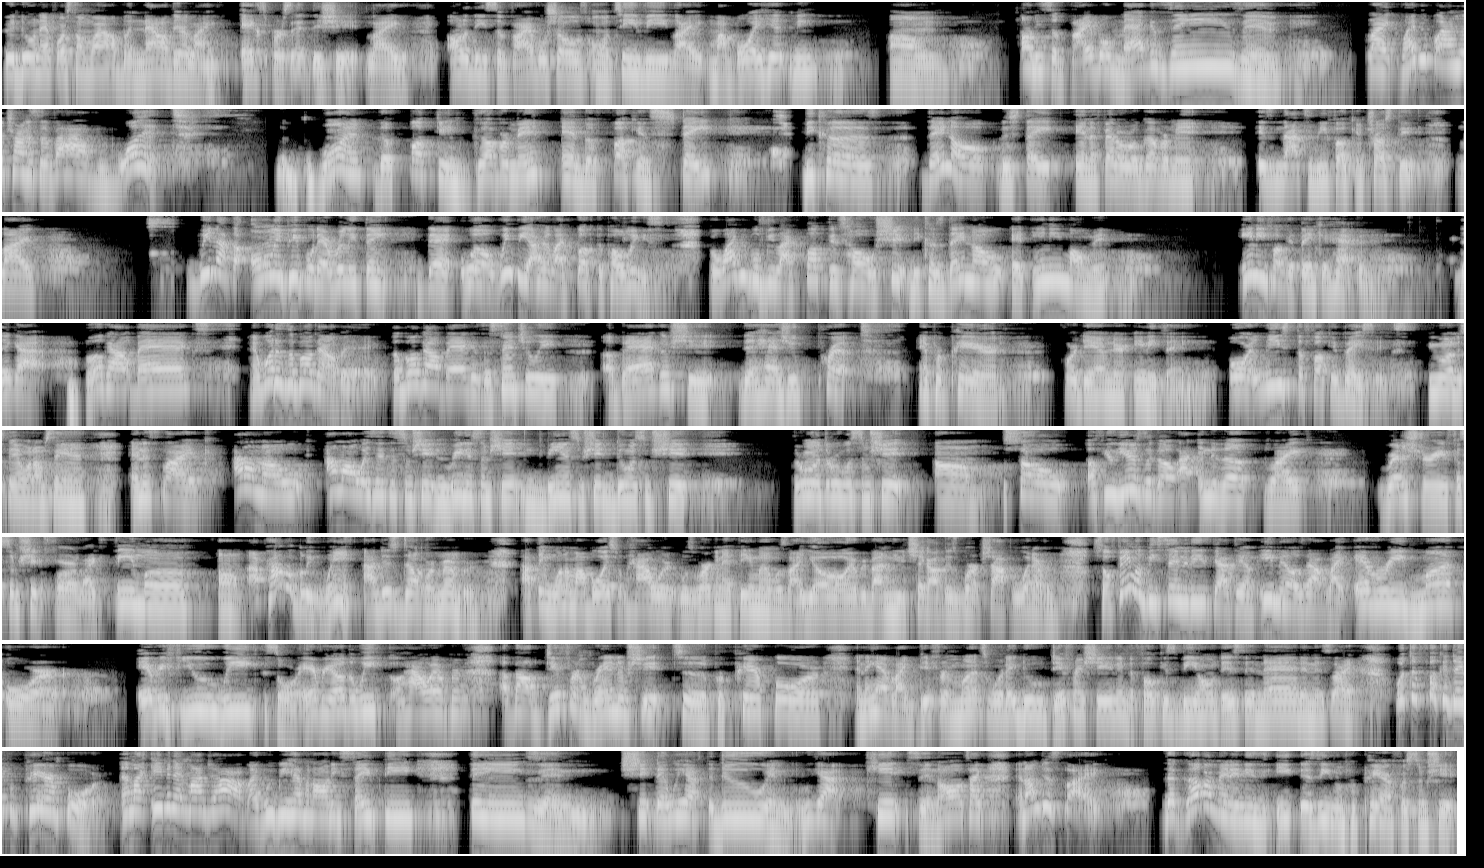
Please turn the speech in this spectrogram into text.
been doing that for some while, but now they're like experts at this shit. Like all of these survival shows on TV, like my boy hit me um all these survival magazines and like white people out here trying to survive what? One, the fucking government and the fucking state because they know the state and the federal government is not to be fucking trusted. Like, we not the only people that really think that well we be out here like fuck the police. But white people be like fuck this whole shit because they know at any moment any fucking thing can happen. They got bug out bags. And what is a bug out bag? A bug out bag is essentially a bag of shit that has you prepped and prepared for damn near anything. Or at least the fucking basics. You understand what i'm saying? And it's like I don't know. I'm always into some shit and reading some shit and being some shit and doing some shit through and through with some shit. Um, so a few years ago, I ended up like registering for some shit for like FEMA. Um, I probably went. I just don't remember. I think one of my boys from Howard was working at FEMA and was like, yo, everybody need to check out this workshop or whatever. So FEMA be sending these goddamn emails out like every month or every few weeks or every other week or however about different random shit to prepare for. And they have like different months where they do different shit and the focus be on this and that. And it's like what the fuck are they preparing for? And like even at my job like we be having all these safety things and shit that we have to do. And we got kits and all type. And i'm just like the government is, is even preparing for some shit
